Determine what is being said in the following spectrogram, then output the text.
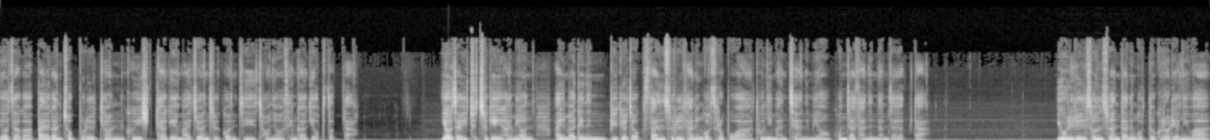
여자가 빨간 촛불을 켠 그의 식탁에 마주 앉을 건지 전혀 생각이 없었다. 여자의 추측에 의하면 알마덴은 비교적 싼 술을 사는 것으로 보아 돈이 많지 않으며 혼자 사는 남자였다. 요리를 손수한다는 것도 그러려니와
